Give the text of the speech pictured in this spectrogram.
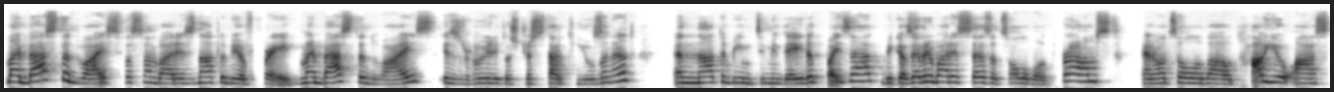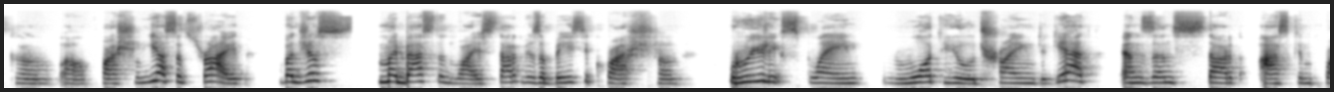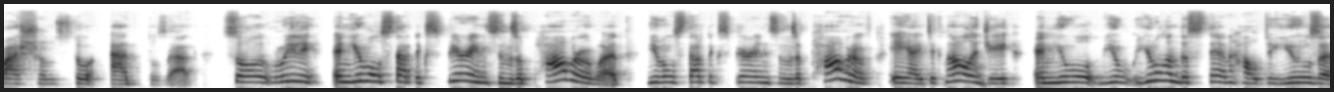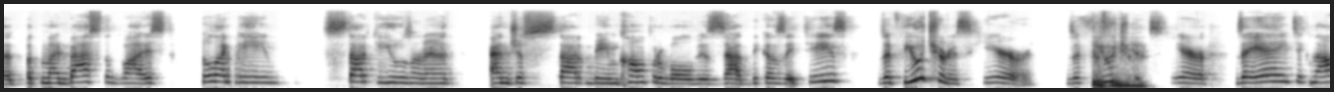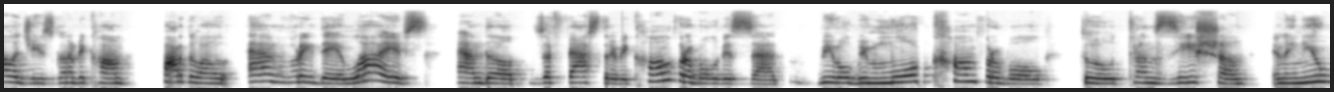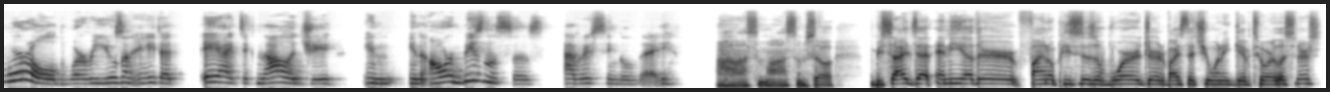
My best advice for somebody is not to be afraid. My best advice is really to just start using it and not to be intimidated by that because everybody says it's all about prompts and it's all about how you ask um, a question. Yes, it's right, but just my best advice start with a basic question, really explain what you're trying to get, and then start asking questions to add to that. So, really, and you will start experiencing the power of it. You will start experiencing the power of AI technology, and you will you you will understand how to use it. But my best advice to log in, start using it, and just start being comfortable with that because it is the future is here. The future is here. The AI technology is going to become part of our everyday lives. And uh, the faster we're comfortable with that, we will be more comfortable to transition in a new world where we use an AI, AI technology in, in our businesses every single day. Awesome, awesome. So, besides that, any other final pieces of words or advice that you want to give to our listeners?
